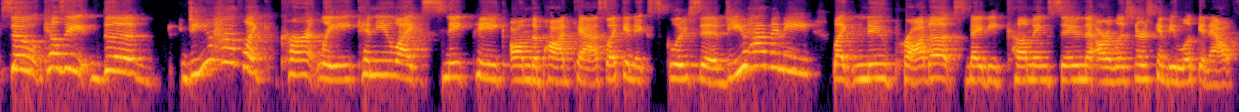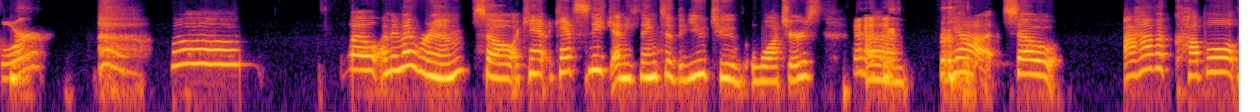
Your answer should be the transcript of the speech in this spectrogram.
So Kelsey, the do you have like currently can you like sneak peek on the podcast like an exclusive? Do you have any like new products maybe coming soon that our listeners can be looking out for? um, well i'm in my room so i can't can't sneak anything to the youtube watchers um, yeah so i have a couple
